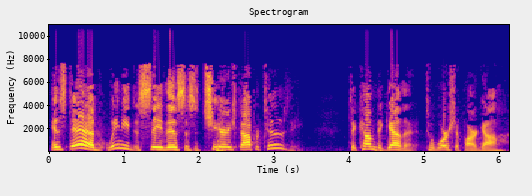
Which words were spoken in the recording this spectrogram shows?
Instead, we need to see this as a cherished opportunity to come together to worship our God.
